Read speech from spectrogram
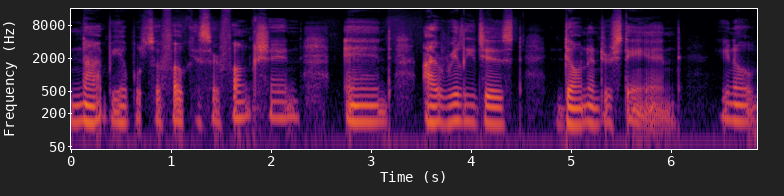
not be able to focus or function. And I really just don't understand you know,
